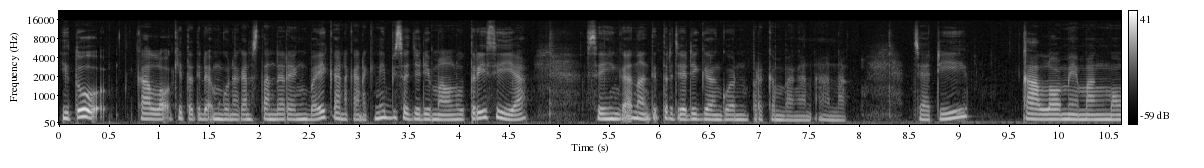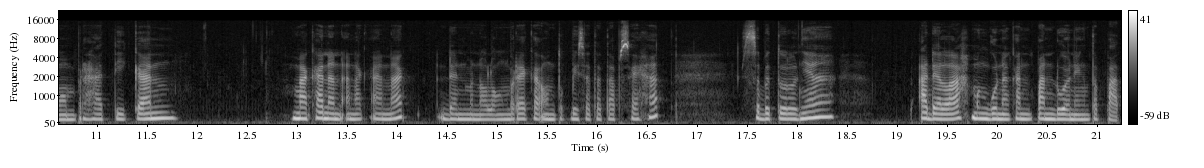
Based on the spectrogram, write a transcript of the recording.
itu kalau kita tidak menggunakan standar yang baik, anak-anak ini bisa jadi malnutrisi ya, sehingga nanti terjadi gangguan perkembangan anak. Jadi, kalau memang mau memperhatikan makanan anak-anak dan menolong mereka untuk bisa tetap sehat, sebetulnya adalah menggunakan panduan yang tepat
